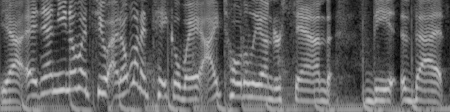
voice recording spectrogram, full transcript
Yeah, and, and you know what too? I don't want to take away. I totally understand the that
